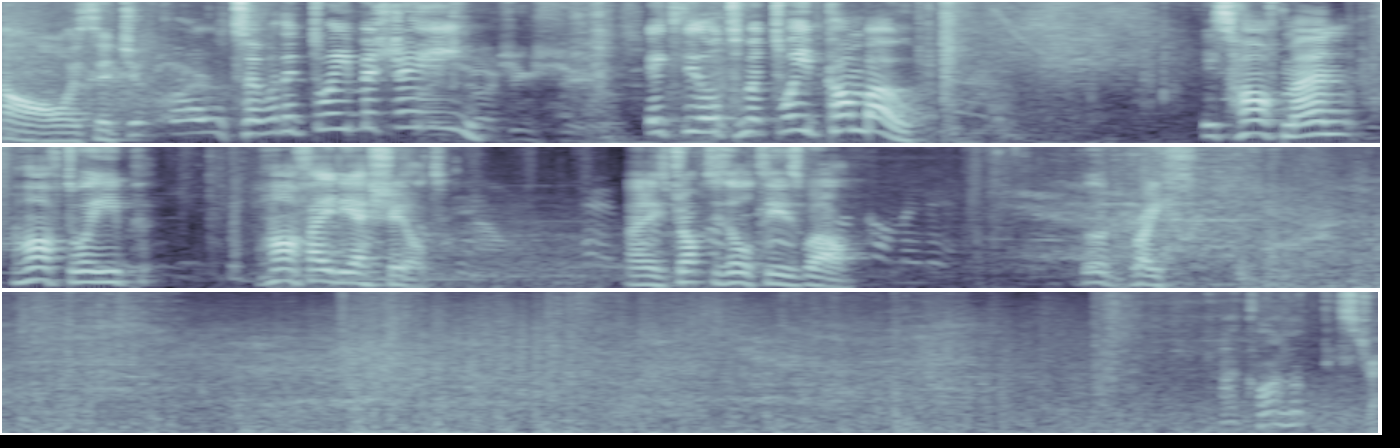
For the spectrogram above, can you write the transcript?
Oh, it's a Gibraltar with a Dweeb Machine! It's the ultimate Dweeb combo! He's half man, half Dweeb, half ADS shield. And he's dropped his ulti as well. Good grief. I climb up this, do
